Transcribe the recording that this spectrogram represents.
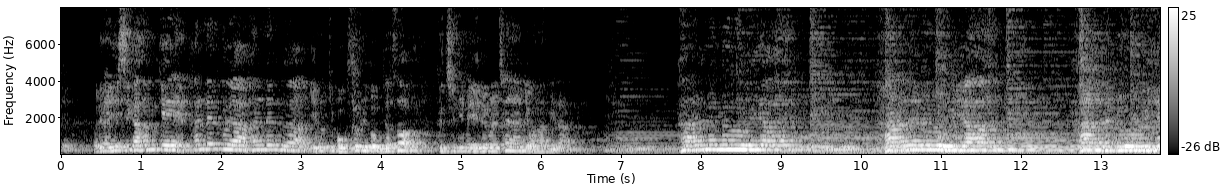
네, 우리가 이 시간 함께 할렐루야, 할렐루야 이렇게 목소리를 높여서 그 주님의 이름을 찬양하기 원합니다. 할렐루야, 할렐루야, 할렐루야.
